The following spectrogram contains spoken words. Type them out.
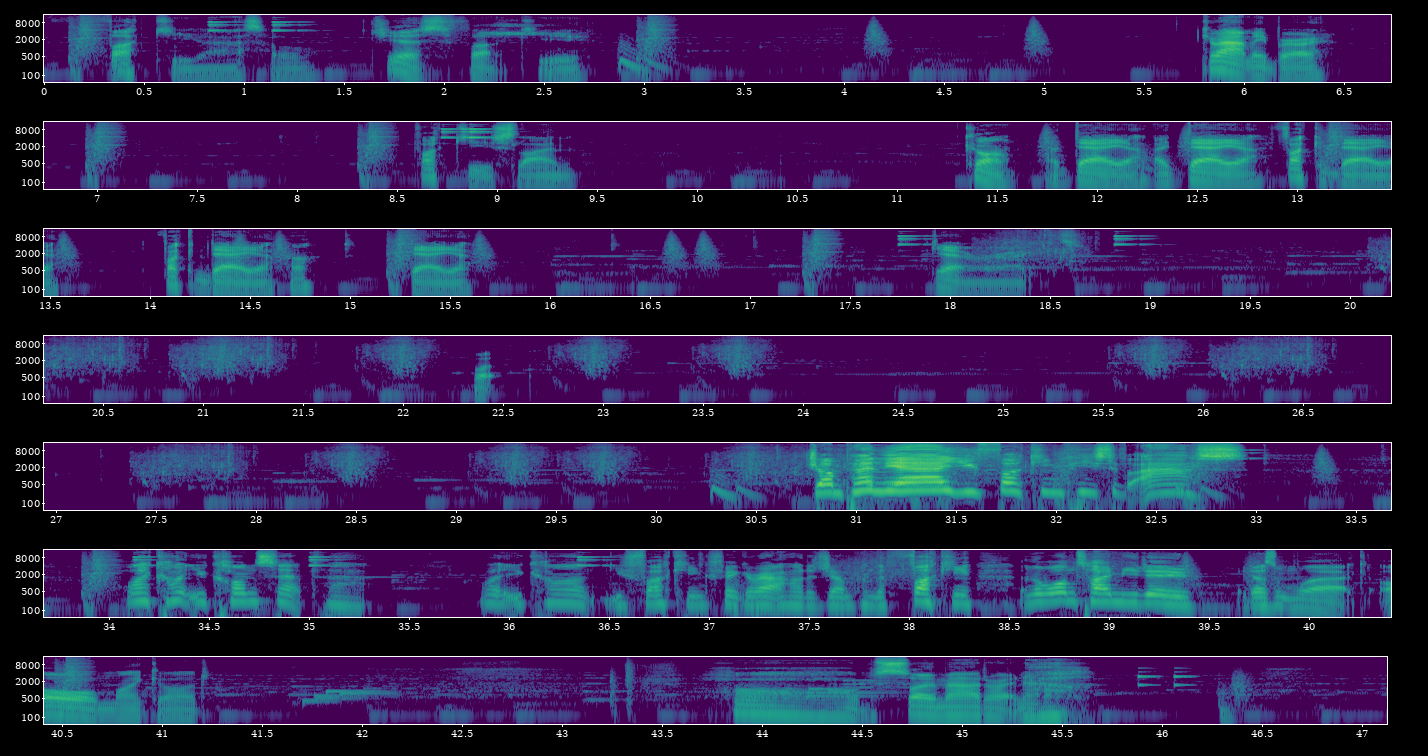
Fuck you, asshole. Just fuck you. Come at me, bro. Fuck you, slime. Come on, I dare ya. I dare ya. Fucking dare ya. Fucking dare ya, huh? Dare ya. Get wrecked. What? Jump in the air, you fucking piece of ass! Why can't you concept that? Well, you can't. You fucking figure out how to jump in the fucking... And the one time you do, it doesn't work. Oh, my God. Oh, I'm so mad right now.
